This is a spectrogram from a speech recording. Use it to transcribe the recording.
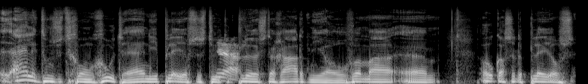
eigenlijk doen ze het gewoon goed. Hè? En die play-offs is natuurlijk ja. plus, daar gaat het niet over. Maar um, ook als ze de play-offs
